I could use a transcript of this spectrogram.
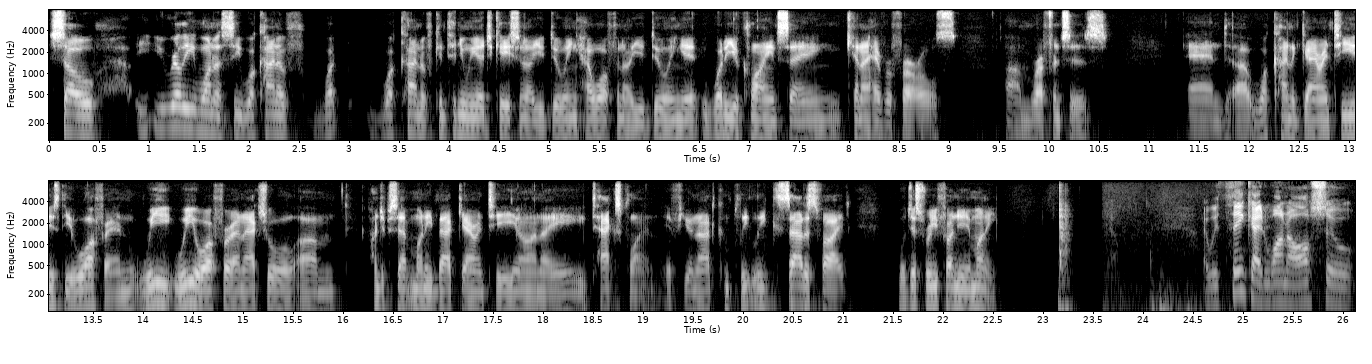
So you really want to see what kind of what what kind of continuing education are you doing? How often are you doing it? What are your clients saying? Can I have referrals, um, references, and uh, what kind of guarantees do you offer? And we we offer an actual um, 100% money back guarantee on a tax plan. If you're not completely satisfied, we'll just refund you your money. I would think I'd want to also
